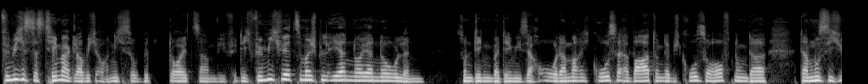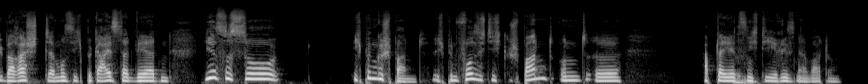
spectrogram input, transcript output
für mich ist das Thema, glaube ich, auch nicht so bedeutsam wie für dich. Für mich wäre zum Beispiel eher ein neuer Nolan. So ein Ding, bei dem ich sage, oh, da mache ich große Erwartungen, da habe ich große Hoffnung, da, da muss ich überrascht, da muss ich begeistert werden. Hier ist es so, ich bin gespannt. Ich bin vorsichtig gespannt und äh, habe da jetzt Mhm. nicht die Riesenerwartung.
